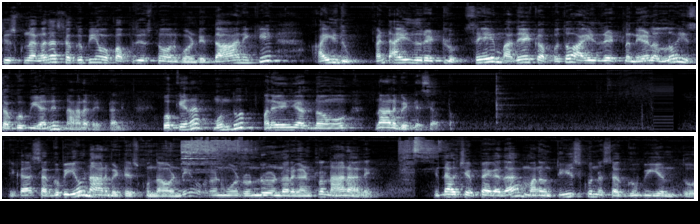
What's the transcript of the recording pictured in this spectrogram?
తీసుకున్నాం కదా సగ్గుబియ్యం ఒక కప్పు తీసుకున్నాం అనుకోండి దానికి ఐదు అంటే ఐదు రెట్లు సేమ్ అదే కప్పుతో ఐదు రెట్ల నీళ్ళల్లో ఈ సగ్గుబియ్యాన్ని నానబెట్టాలి. ఓకేనా? ముందు మనం ఏం చేద్దాము? నానబెట్టేసేద్దాం. ఇక సగ్గుబియ్యం నానబెట్టేసుకుందామండి. ఒక రెండు మూడు రెండు రెండున్నర గంటలు నానాలి. ఇందాక చెప్పా కదా మనం తీసుకున్న సగ్గుబియ్యంతో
